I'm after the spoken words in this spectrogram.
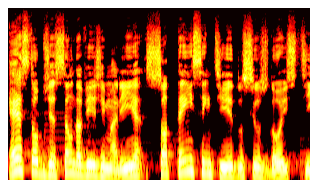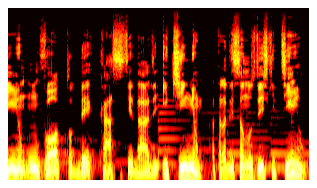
Esta objeção da Virgem Maria só tem sentido se os dois tinham um voto de castidade. E tinham. A tradição nos diz que tinham.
